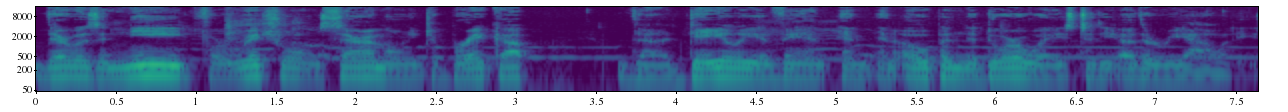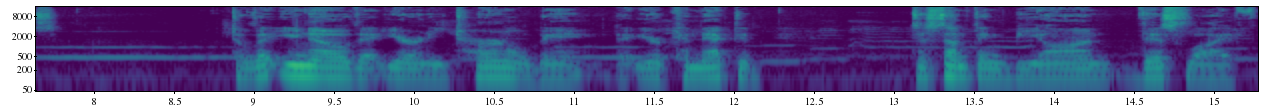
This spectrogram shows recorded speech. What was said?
there was a need for ritual and ceremony to break up the daily event and, and open the doorways to the other realities to let you know that you're an eternal being, that you're connected to something beyond this life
